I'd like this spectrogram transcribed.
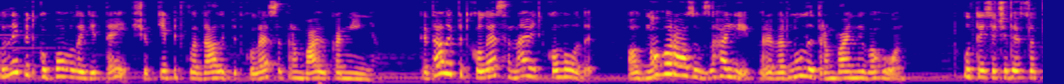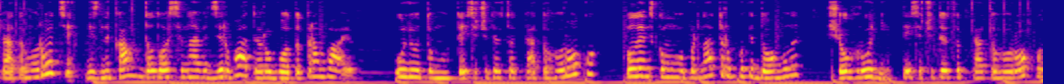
Вони підкуповували дітей, щоб ті підкладали під колеса трамваю каміння, кидали під колеса навіть колоди, а одного разу взагалі перевернули трамвайний вагон. У 1905 році візникам вдалося навіть зірвати роботу трамваю. У лютому 1905 року Волинському губернатору повідомили, що у грудні 1905 року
